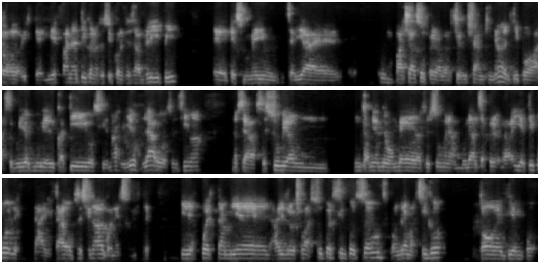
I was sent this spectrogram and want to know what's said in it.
todo, ¿viste? Y es fanático, no sé si conoces a Blippi, eh, que es un medio, sería eh, un payaso, pero a versión yankee, ¿no? El tipo hace videos muy educativos y demás, videos largos encima, no sé, se sube a un, camión de bomberos, se sube a una ambulancia, pero, y el tipo está obsesionado con eso, ¿viste? Y después también hay otro que se llama Super Simple Songs, cuando era más chico, todo el tiempo,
